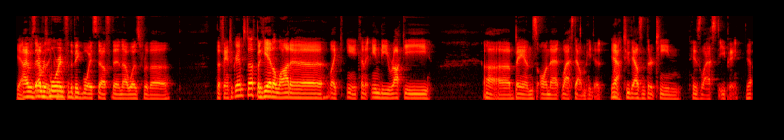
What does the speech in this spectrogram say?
Yeah. I was I was really more cool. in for the Big Boi stuff than I was for the the Phantogram stuff. But he had a lot of like kind of indie rocky uh bands on that last album he did. Yeah. Like 2013, his last EP. EP.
